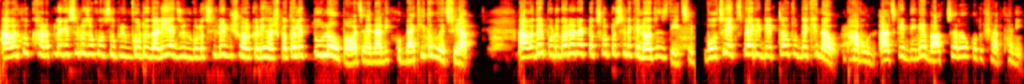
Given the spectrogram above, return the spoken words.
আমার খুব খারাপ লেগেছিল যখন সুপ্রিম কোর্টে দাঁড়িয়ে একজন বলেছিলেন, সরকারি হাসপাতালে তুলোও পাওয়া যায় না, আমি খুব ব্যথিত হয়েছিলাম। আমাদের পরিবারের একটা ছোট ছেলেকে লজেন্স দিয়েছে। বলছে এক্সপায়ারি ডেটটাও তো দেখে নাও, ভাবুন, আজকের দিনে বাচ্চারাও কত সাবধানী।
